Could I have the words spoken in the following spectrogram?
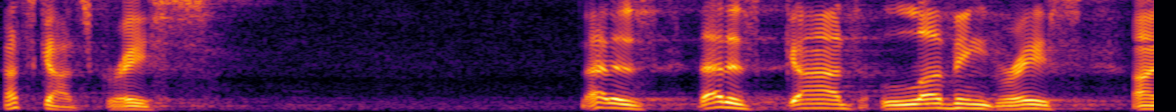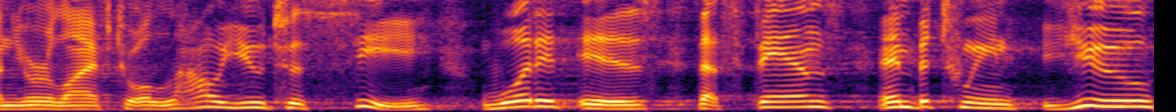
that's God's grace. That is, that is God's loving grace on your life to allow you to see what it is that stands in between you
